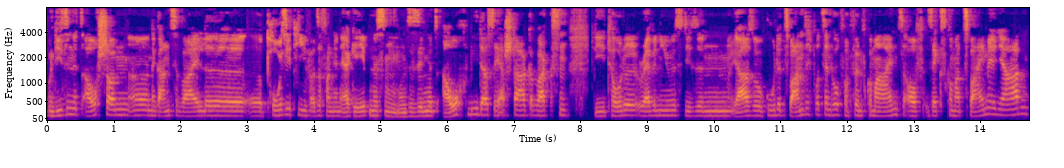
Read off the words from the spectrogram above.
Und die sind jetzt auch schon äh, eine ganze Weile äh, positiv, also von den Ergebnissen. Und sie sind jetzt auch wieder sehr stark gewachsen. Die Total Revenues, die sind ja so gute 20 Prozent hoch von 5,1 auf 6,2 Milliarden.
